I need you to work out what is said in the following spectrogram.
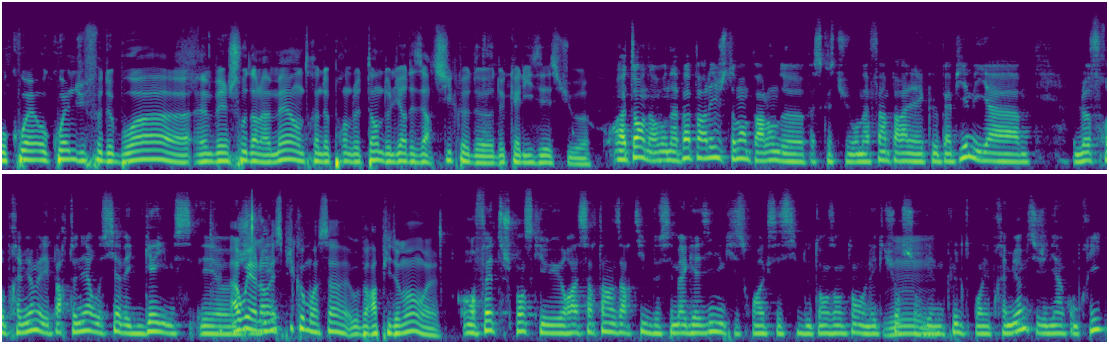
au coin, au coin du feu de bois, euh, un vin chaud dans la main, en train de prendre le temps de lire des articles de, de si tu veux. Attends, on n'a pas parlé justement, parlant de. Parce que tu, on a fait un parallèle avec le papier, mais il y a l'offre premium, elle est partenaire aussi avec Games. Et, euh, ah oui, alors explique-moi ça euh, rapidement. Ouais. En fait, je pense qu'il y aura certains articles de ces magazines qui seront accessibles de temps en temps en lecture sur hmm. Gamecult pour les premiums, si j'ai bien compris.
